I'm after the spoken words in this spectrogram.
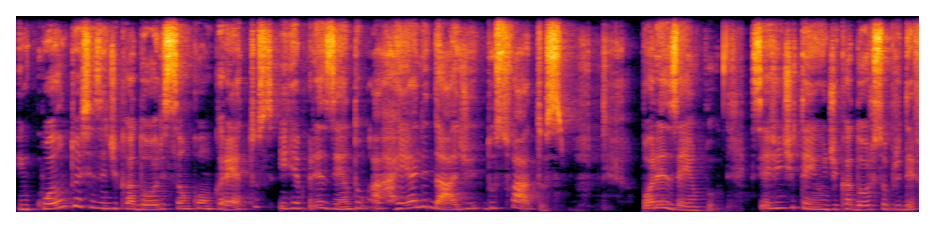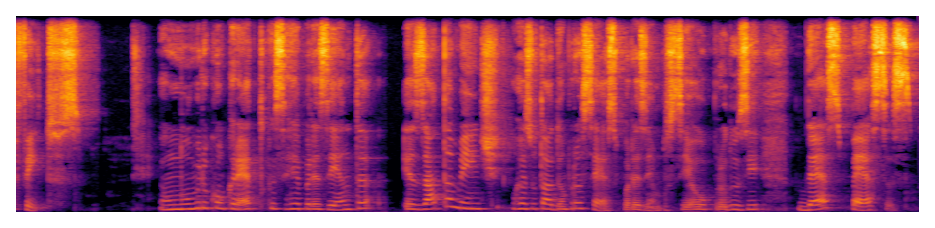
em quanto esses indicadores são concretos e representam a realidade dos fatos. Por exemplo, se a gente tem um indicador sobre defeitos, é um número concreto que se representa exatamente o resultado de um processo. Por exemplo, se eu produzir 10 peças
